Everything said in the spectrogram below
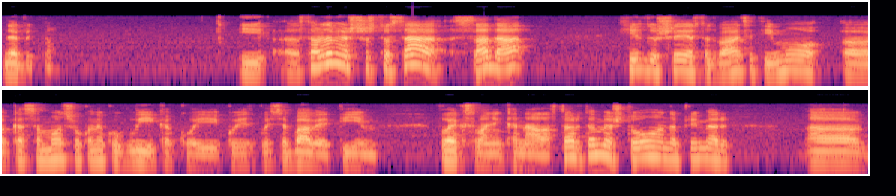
nebitno. I uh, stvarno mi je što, što sa, sada, 1620 imao, uh, kad sam odšao kod nekog lika koji, koji, koji se bave tim fleksovanjem kanala. Stvarno tome što on, na primjer, uh,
